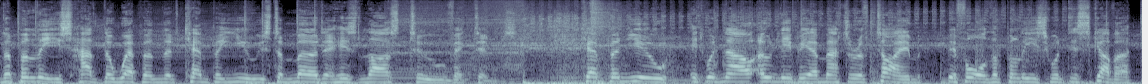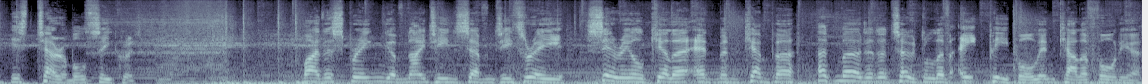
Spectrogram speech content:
The police had the weapon that Kemper used to murder his last two victims. Kemper knew it would now only be a matter of time before the police would discover his terrible secret. By the spring of 1973, serial killer Edmund Kemper had murdered a total of eight people in California.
